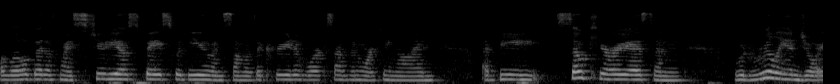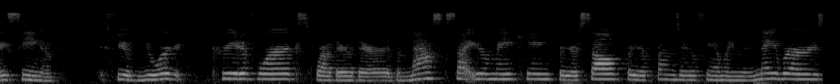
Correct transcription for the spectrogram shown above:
a little bit of my studio space with you and some of the creative works I've been working on. I'd be so curious and would really enjoy seeing a few of your creative works, whether they're the masks that you're making for yourself, for your friends, or your family, or your neighbors,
